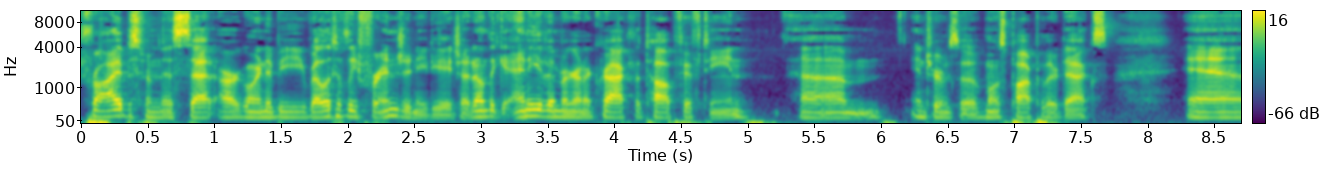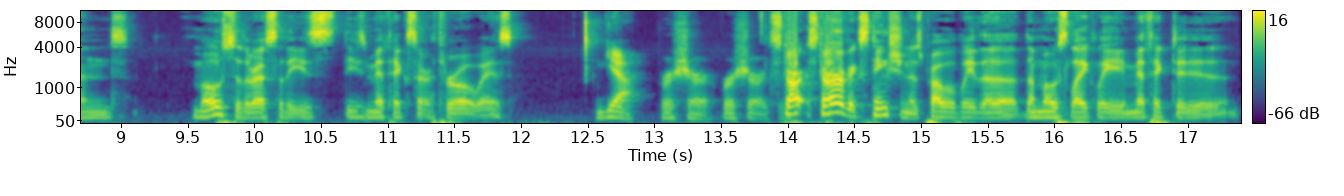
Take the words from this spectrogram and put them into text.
tribes from this set are going to be relatively fringe in EDH. I don't think any of them are going to crack the top 15 um, in terms of most popular decks, and most of the rest of these these mythics are throwaways. Yeah, for sure, for sure. Star Star of Extinction is probably the the most likely mythic to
